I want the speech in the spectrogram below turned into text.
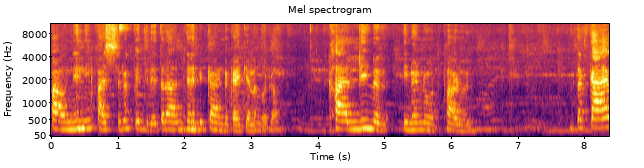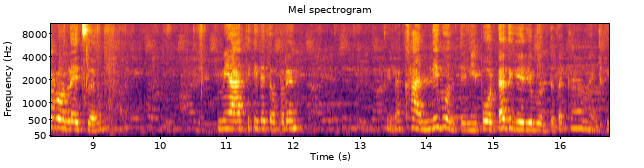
पाहुण्यांनी पाचशे रुपये दिले तर आद्याने कांड काय केला बघा. खाल्ली न तिनं नोट फाडून. तर काय बोलायचं? मी आत गेले तोपर्यंत तिनं खाल्ली बोलते मी पोटात गेली बोलते तर काय माहिती.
